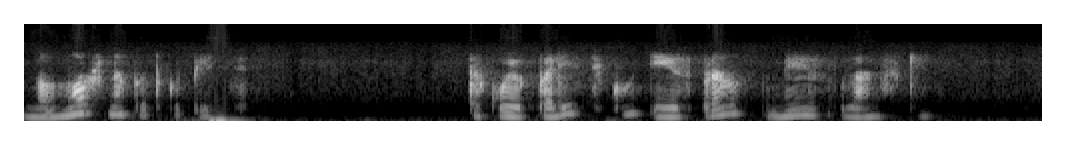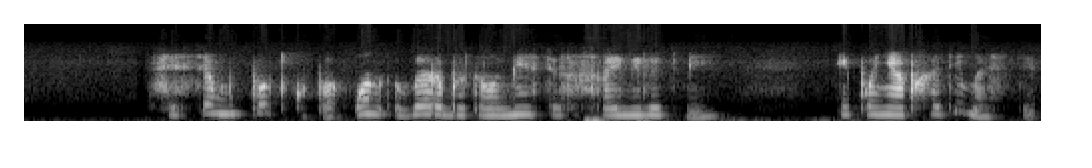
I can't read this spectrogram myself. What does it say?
но можно подкупить. Такую политику и избрал мэр Ланский. Систему подкупа он выработал вместе со своими людьми и по необходимости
